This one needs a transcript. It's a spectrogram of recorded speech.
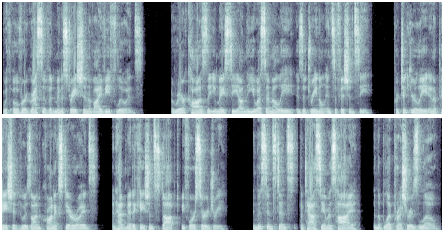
with overaggressive administration of IV fluids. A rare cause that you may see on the USMLE is adrenal insufficiency, particularly in a patient who is on chronic steroids and had medication stopped before surgery. In this instance, potassium is high and the blood pressure is low.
